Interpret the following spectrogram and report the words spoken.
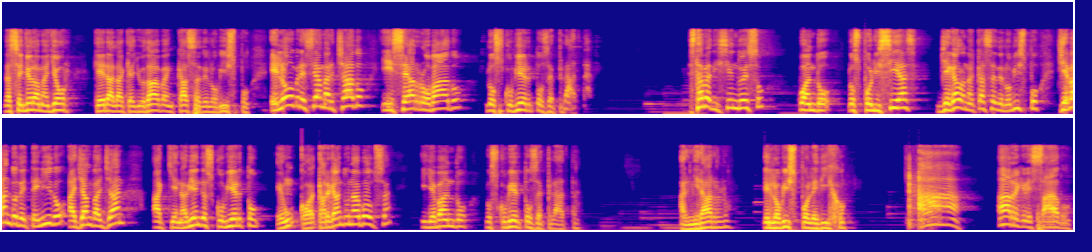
la señora mayor, que era la que ayudaba en casa del obispo, el hombre se ha marchado y se ha robado los cubiertos de plata. Estaba diciendo eso cuando los policías llegaron a casa del obispo llevando detenido a Jean Valjean, a quien habían descubierto cargando una bolsa y llevando los cubiertos de plata. Al mirarlo, el obispo le dijo, ah, ha regresado,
